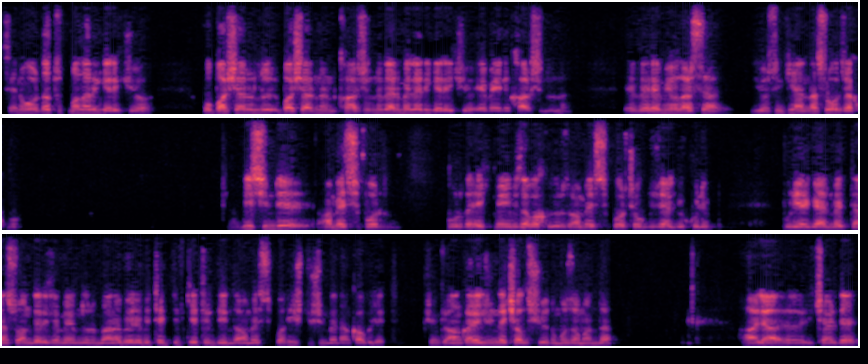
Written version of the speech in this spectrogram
seni orada tutmaları gerekiyor. O başarılı başarının karşılığını vermeleri gerekiyor. Emeğinin karşılığını. E, veremiyorlarsa diyorsun ki yani nasıl olacak bu? Biz şimdi Ahmet Spor Burada ekmeğimize bakıyoruz. Ahmetspor çok güzel bir kulüp. Buraya gelmekten son derece memnunum. Bana böyle bir teklif getirdiğinde Ahmetspor hiç düşünmeden kabul ettim. Çünkü Ankara gücünde çalışıyordum o zaman da. Hala e, içeride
